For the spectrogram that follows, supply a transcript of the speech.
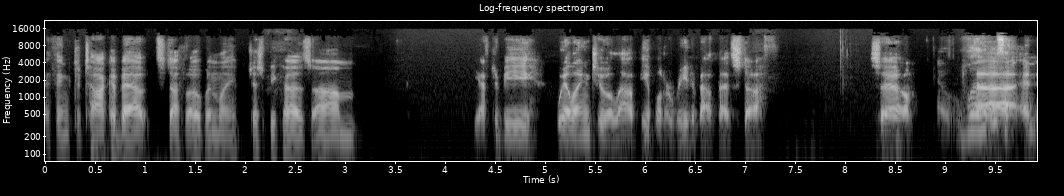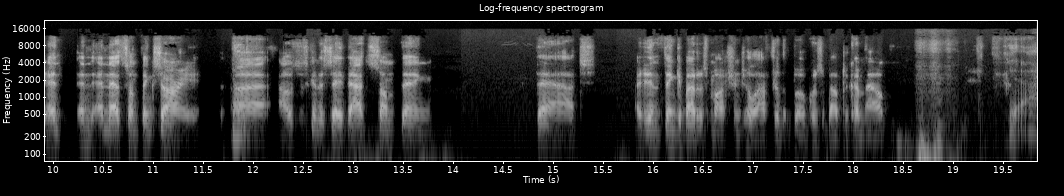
I think, to talk about stuff openly, just because um, you have to be willing to allow people to read about that stuff. So, Well, uh, and, and and and that's something. Sorry, uh, I was just going to say that's something that I didn't think about as much until after the book was about to come out. Yeah.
